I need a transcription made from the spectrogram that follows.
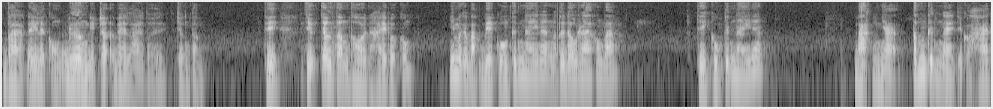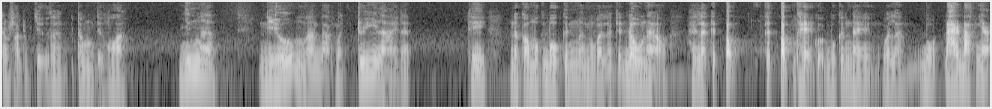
Và đây là con đường đi trở về lại với chân tâm. Thì chữ chân tâm thôi là hay vô cùng. Nhưng mà cái đặc biệt cuốn kinh này đó, nó từ đâu ra không bác thì cuốn kinh này đó bác nhã tâm kinh này chỉ có 260 chữ thôi trong tiếng Hoa. Nhưng mà nếu mà bác mà truy lại đó, thì nó có một cái bộ kinh mà mình gọi là cái đầu não, hay là cái tổng cái tổng thể của bộ kinh này gọi là bộ đại bác nhã.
